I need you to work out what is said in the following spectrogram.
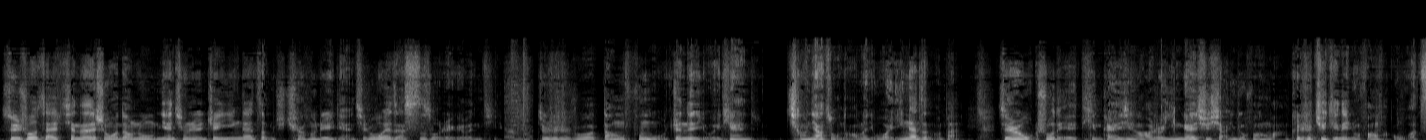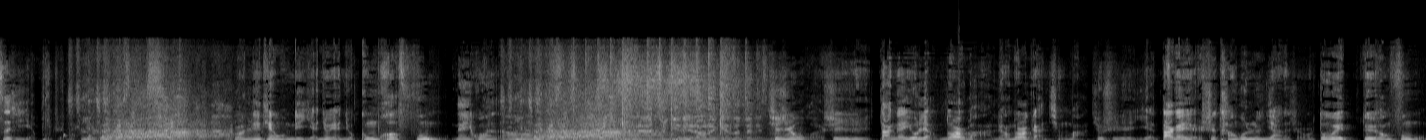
所以说，在现在的生活当中，年轻人这应该怎么去权衡这一点？其实我也在思索这个问题，就是说，当父母真的有一天强加阻挠了，我应该怎么办？其实我说的也挺开心啊，说应该去想一种方法，可是具体哪种方法，我自己也不知道，是吧？那天我们得研究研究攻破父母那一关啊。其实我是大概有两段吧，两段感情吧，就是也大概也是谈婚论嫁的时候，都为对方父母，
